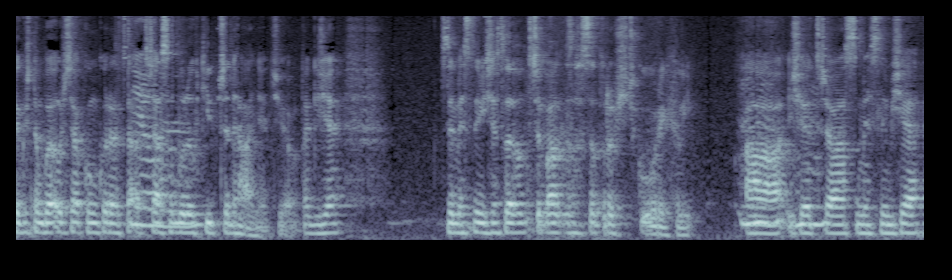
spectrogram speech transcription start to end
tak už tam bude určitá konkurence a třeba se budou chtít předhánět, jo. Takže si myslím, že se to třeba zase trošičku urychlí. A Mhm, že mhm. třeba si myslím, že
